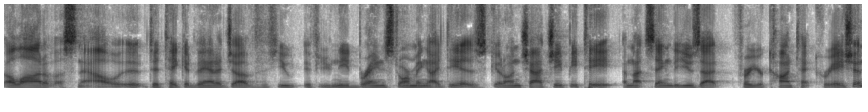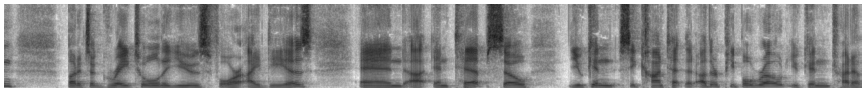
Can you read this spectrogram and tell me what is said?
a lot of us now uh, to take advantage of. If you if you need brainstorming ideas, get on ChatGPT. I'm not saying to use that for your content creation, but it's a great tool to use for ideas and uh, and tips. So you can see content that other people wrote. You can try to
